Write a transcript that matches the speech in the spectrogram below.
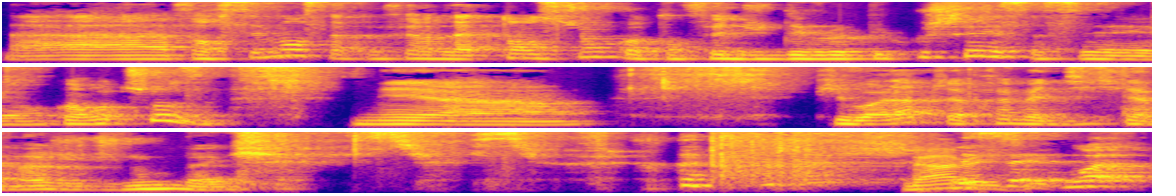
Bah, forcément, ça peut faire de la tension quand on fait du développé couché. Ça, c'est encore autre chose. Mais euh, puis voilà. Puis après, bah, dit qu'il a mal au genou. Bah, moi,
